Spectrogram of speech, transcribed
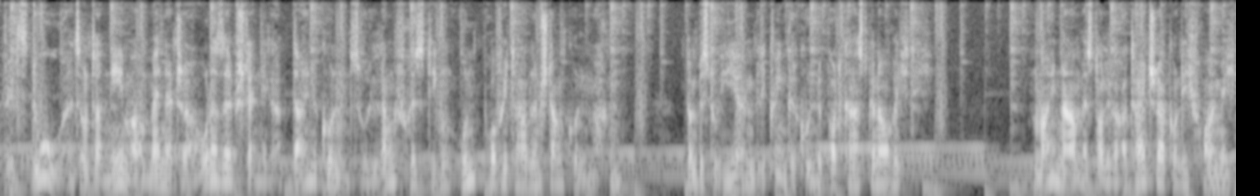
Willst du als Unternehmer, Manager oder Selbstständiger deine Kunden zu langfristigen und profitablen Stammkunden machen? Dann bist du hier im Blickwinkel Kunde Podcast genau richtig. Mein Name ist Oliver Teitschak und ich freue mich,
